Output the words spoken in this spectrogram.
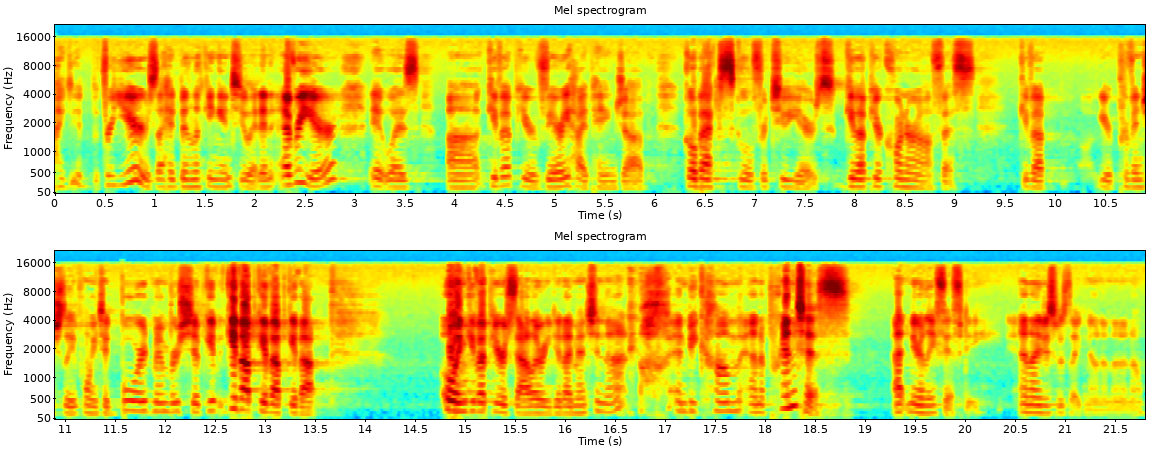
I did, for years, I had been looking into it. And every year, it was uh, give up your very high paying job, go back to school for two years, give up your corner office, give up your provincially appointed board membership, give, give up, give up, give up. Oh, and give up your salary. Did I mention that? Ugh, and become an apprentice at nearly 50. And I just was like, no, no, no, no, no.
